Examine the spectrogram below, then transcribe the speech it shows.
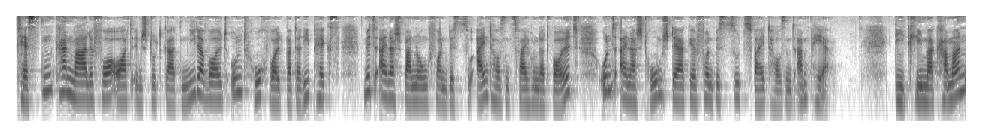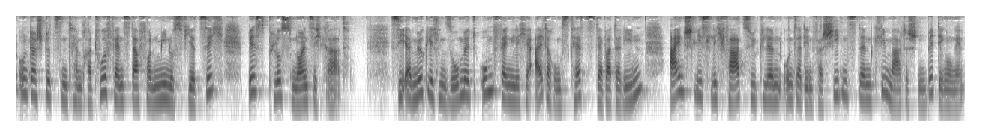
Testen kann Mahle vor Ort in Stuttgart Niedervolt und Hochvolt Batteriepacks mit einer Spannung von bis zu 1200 Volt und einer Stromstärke von bis zu 2000 Ampere. Die Klimakammern unterstützen Temperaturfenster von minus 40 bis plus 90 Grad. Sie ermöglichen somit umfängliche Alterungstests der Batterien, einschließlich Fahrzyklen unter den verschiedensten klimatischen Bedingungen.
